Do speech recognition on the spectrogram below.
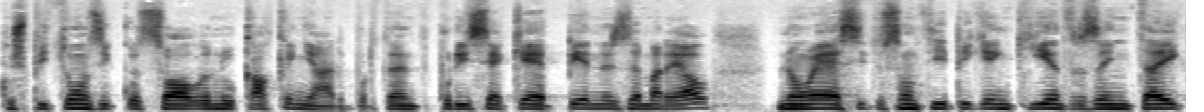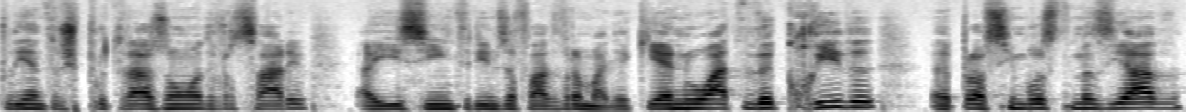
com os pitons e com a sola no calcanhar. Portanto, por isso é que é apenas amarelo, não é a situação típica em que entras em take e entras por trás de um adversário, aí sim teríamos a falar de vermelho. Aqui é no ato da corrida, aproximou-se demasiado,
